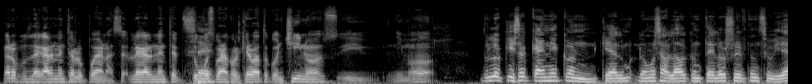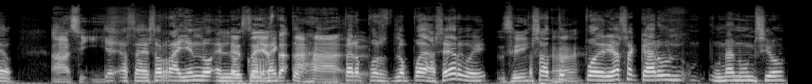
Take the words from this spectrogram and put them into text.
Pero pues legalmente lo pueden hacer. Legalmente tú Sí. puedes poner a cualquier vato con chinos y ni modo. lo que hizo Kanye con, que lo hemos hablado con Taylor Swift en su video. Ah, sí. Que, o sea, eso raya en lo, en lo está, correcto. ajá. Pero pues lo puede hacer, güey. Sí. O sea, tú podrías sacar un, un anuncio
